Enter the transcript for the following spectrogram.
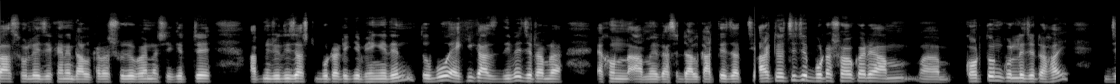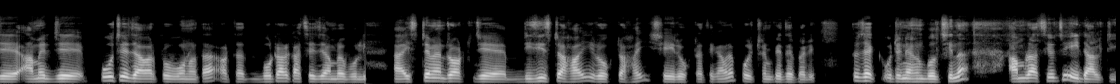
গাছ হলে যেখানে ডাল কাটার সুযোগ হয় না, সেক্ষেত্রে আপনি যদি জাস্ট বোটাটিকে ভেঙে দেন, তবুও একই কাজ দিবে যেটা আমরা এখন আমের গাছের ডাল কাটতে যাচ্ছি। আরেকটা হচ্ছে যে বোটা সহকারে আম, কর্তন করলে যেটা হয় যে আমের যে পচে যাওয়ার প্রবণতা, অর্থাৎ বোটার কাছে যে আমরা বলি স্টেমেন রট যে ডিজিজটা হয়, রোগটা হয়, সেই রোগটা থেকে আমরা পরিত্রাণ পেতে পারি। তো যাক ওটা নিয়ে এখন বলছি না। আমরা আছি হচ্ছে এই ডালটি।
